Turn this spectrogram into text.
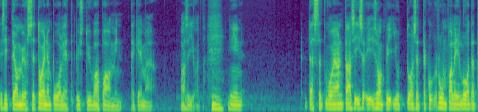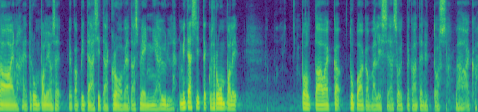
Ja sitten on myös se toinen puoli, että pystyy vapaammin tekemään asioita. Mm. Niin tässä voi taas iso, isompi juttu on se, että kun rumpaliin luotetaan aina, että rumpali on se, joka pitää sitä kroovea tai svengiä yllä. Mitä sitten, kun se rumpali polttaa vaikka tupakan välissä ja soittakaa te nyt tossa vähän aikaa,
